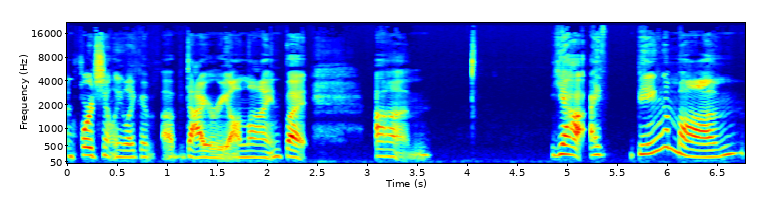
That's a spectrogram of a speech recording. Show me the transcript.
unfortunately, like a, a diary online. But um, yeah, I, being a mom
